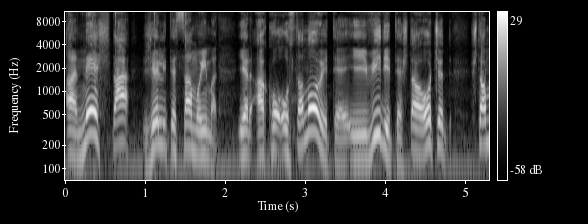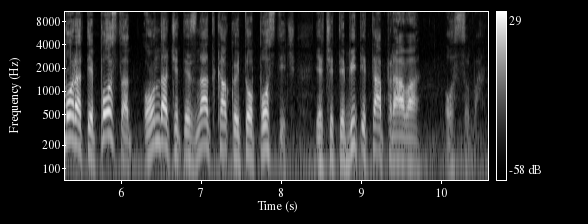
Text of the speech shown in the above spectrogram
A ne šta želite samo imati. Jer ako ustanovite i vidite šta, hoćete, šta morate postati, onda ćete znati kako je to postići. Jer ćete biti ta prava osoba.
